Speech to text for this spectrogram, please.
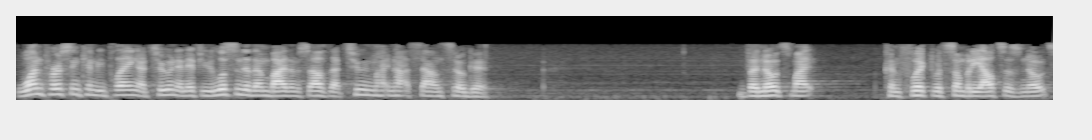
one person can be playing a tune, and if you listen to them by themselves, that tune might not sound so good. The notes might conflict with somebody else's notes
